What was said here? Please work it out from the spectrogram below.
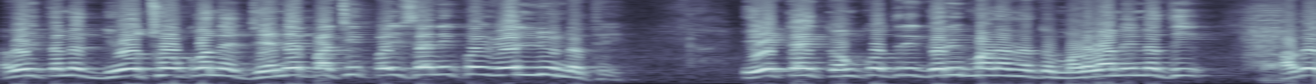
હવે તમે દ્યો છો કોને? જેને પાછી પૈસાની કોઈ વેલ્યુ નથી. એ કંઈ કંકોત્રી ગરીબ માણસને તો મળવાની નથી. હવે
